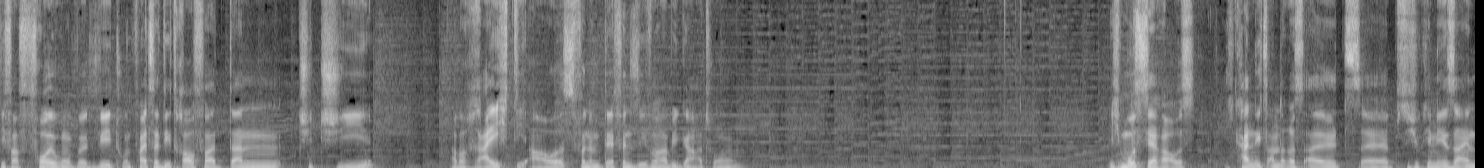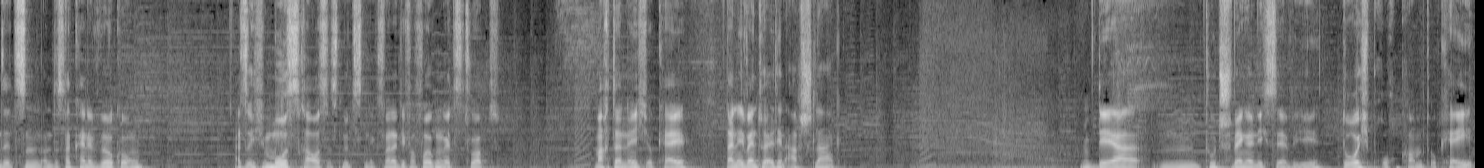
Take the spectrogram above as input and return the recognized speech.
Die Verfolgung wird wehtun. Falls er die drauf hat, dann GG. Aber reicht die aus von einem defensiven Navigator? Ich muss ja raus. Ich kann nichts anderes als äh, Psychokinese einsetzen und das hat keine Wirkung. Also ich muss raus, es nützt nichts. Wenn er die Verfolgung jetzt droppt, macht er nicht, okay. Dann eventuell den Abschlag. Der mh, hm, tut Schwengel nicht sehr weh. Durchbruch kommt, okay.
